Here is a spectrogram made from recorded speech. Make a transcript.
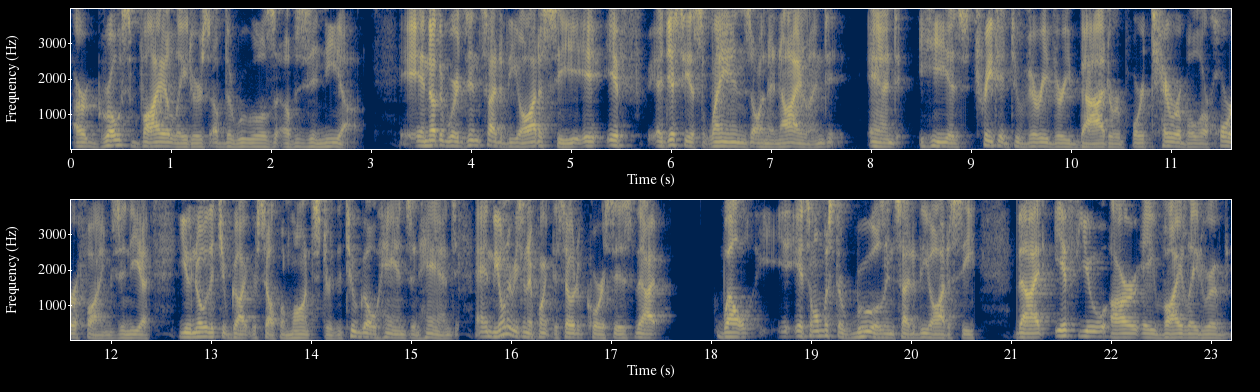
are gross violators of the rules of Xenia. In other words, inside of the Odyssey, if Odysseus lands on an island and he is treated to very, very bad or, or terrible or horrifying Xenia, you know that you've got yourself a monster. The two go hands in hand. And the only reason I point this out, of course, is that, well, it's almost a rule inside of the Odyssey that if you are a violator of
